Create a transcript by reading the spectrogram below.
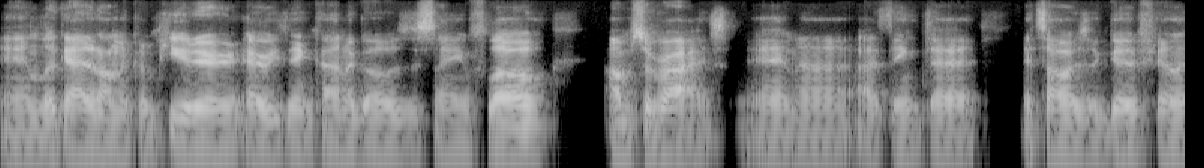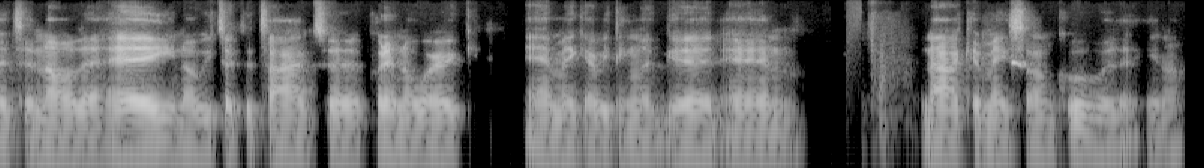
and look at it on the computer, everything kind of goes the same flow. I'm surprised. And uh, I think that it's always a good feeling to know that, hey, you know, we took the time to put in the work and make everything look good. And now I can make something cool with it, you know?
